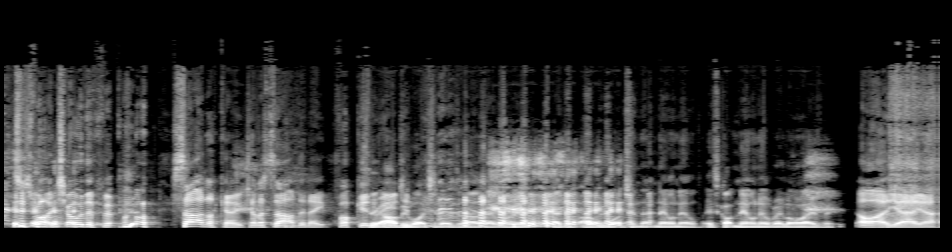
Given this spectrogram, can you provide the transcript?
just want to all the football. Sat on the couch on a Saturday night, fucking. So I'll be watching it as well. Don't worry. I'll be watching that nil nil. It's got nil nil written all over it. Oh yeah, yeah,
